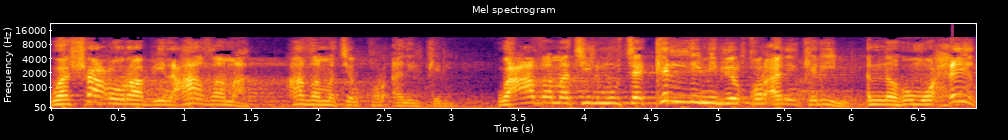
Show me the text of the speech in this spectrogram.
وشعر بالعظمة عظمة القرآن الكريم وعظمة المتكلم بالقرآن الكريم أنه محيط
